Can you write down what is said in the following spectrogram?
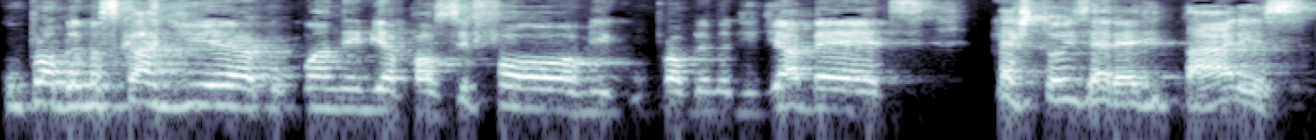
com problemas cardíacos, com anemia falciforme, com problema de diabetes, questões hereditárias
